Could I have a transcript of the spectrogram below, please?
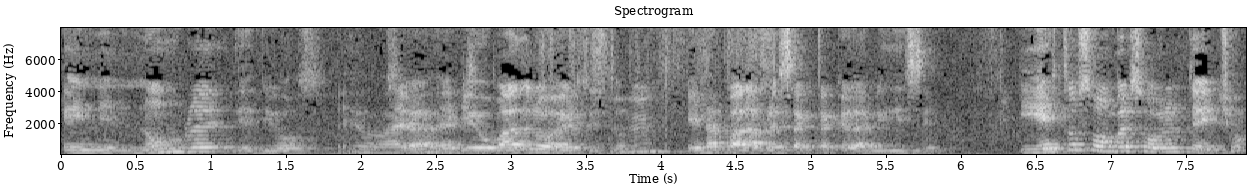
en el nombre de Dios. Jehová O de sea, los de ejércitos. Jehová de los ejércitos. Es la palabra exacta que David dice. Y estos hombres sobre el techo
